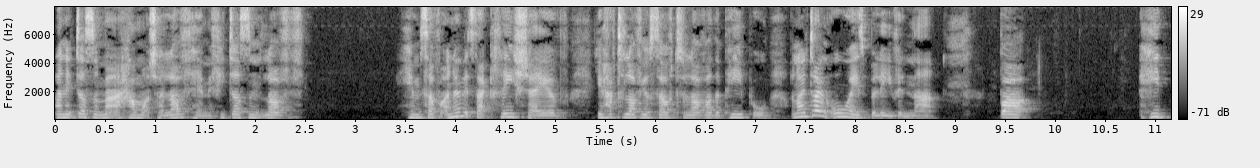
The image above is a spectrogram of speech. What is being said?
And it doesn't matter how much I love him. If he doesn't love himself. I know it's that cliche of you have to love yourself to love other people. And I don't always believe in that. But he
